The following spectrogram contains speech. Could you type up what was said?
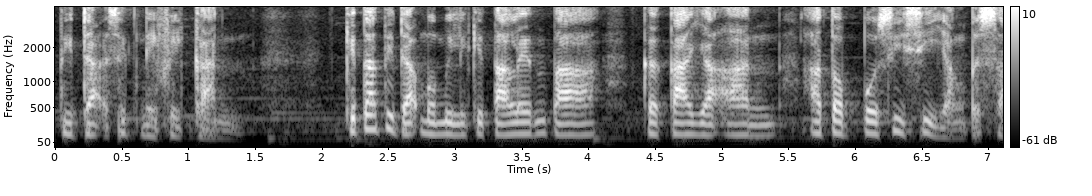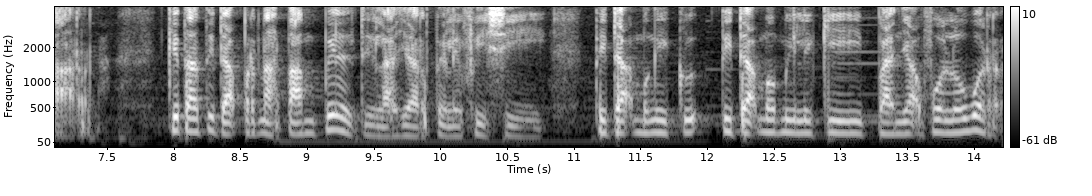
tidak signifikan. Kita tidak memiliki talenta, kekayaan, atau posisi yang besar kita tidak pernah tampil di layar televisi, tidak mengikut, tidak memiliki banyak follower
